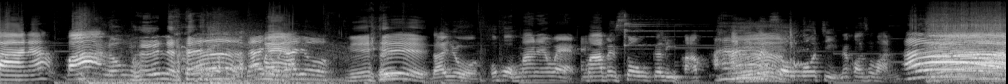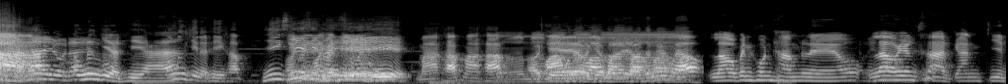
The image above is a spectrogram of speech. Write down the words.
ปลานะป้าลงพื้นเลยำเออได้อยู่แปะได้อยู่ นี่ำได้อยู่ของผมมาแนวแหวกมาเป็นทรงกะหรี่ปั๊บอ่า อันนี้เป็นทรงโมจินครสวรรค์อ่าได้อยู่ได้ต้องนึ่งกี่นาทีฮะ ต้องนึ่งกี่นาทีครับ20นาที มาครับมาครับเออโอมาเคโอเคเราเราจะนึ่งแล้ว เราเป็นคนทำแล้ว เรายังขาดการกิน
